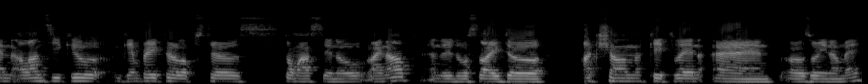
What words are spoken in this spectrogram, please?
and Alan Zico, Gamebreaker, Lobsters, Thomas. You know, lineup, and it was like the Akshan, Caitlyn, and uh, Zoina May.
